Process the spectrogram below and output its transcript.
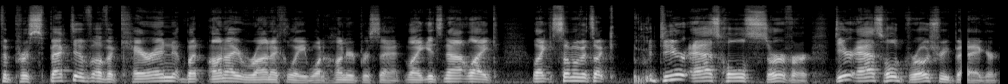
the perspective of a Karen, but unironically 100%. Like it's not like like some of it's like dear asshole server, dear asshole grocery bagger.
